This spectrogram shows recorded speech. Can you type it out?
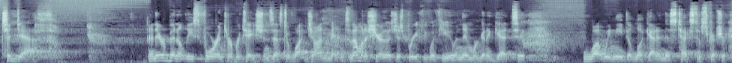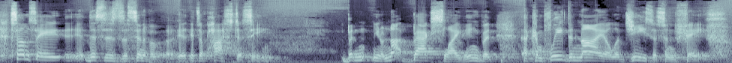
to death? And there have been at least four interpretations as to what John meant. And I'm going to share those just briefly with you, and then we're going to get to what we need to look at in this text of Scripture. Some say this is the sin of a, it's apostasy. But you know, not backsliding, but a complete denial of Jesus and faith.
